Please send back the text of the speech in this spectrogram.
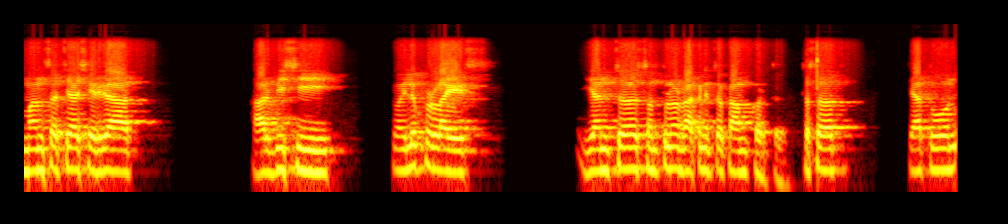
माणसाच्या शरीरात आरबीसी किंवा इलेक्ट्रोलाइट्स यांचं संतुलन राखण्याचं काम करतं. तसंच त्यातून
